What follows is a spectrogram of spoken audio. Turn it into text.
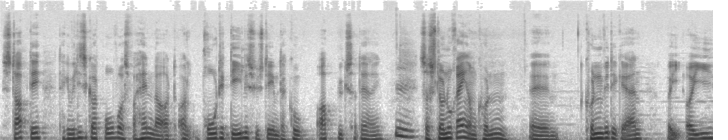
Stop det. Der kan vi lige så godt bruge vores forhandlere og, og bruge det delesystem, der kunne opbygge sig der. Ikke? Mm. Så slå nu ring om kunden. Øh, kunden vil det gerne, og I, og I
